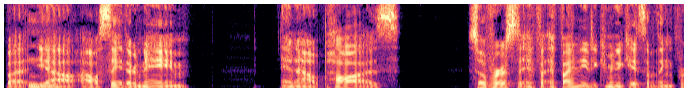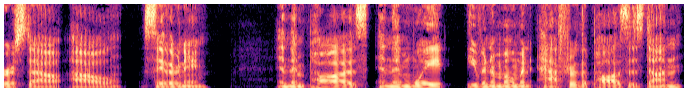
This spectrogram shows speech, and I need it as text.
But mm-hmm. yeah, I'll, I'll say their name and I'll pause. So first if if I need to communicate something, first I'll I'll say their name and then pause and then wait even a moment after the pause is done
